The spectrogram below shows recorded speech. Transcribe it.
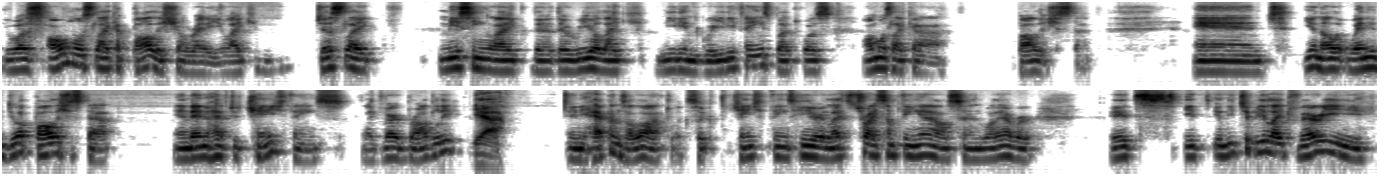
it was almost like a polish already, like just like missing like the the real like needy and greedy things, but was almost like a polish step. And you know when you do a polish step, and then you have to change things like very broadly. Yeah. And it happens a lot. Like so change things here. Let's try something else and whatever. It's it you need to be like very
